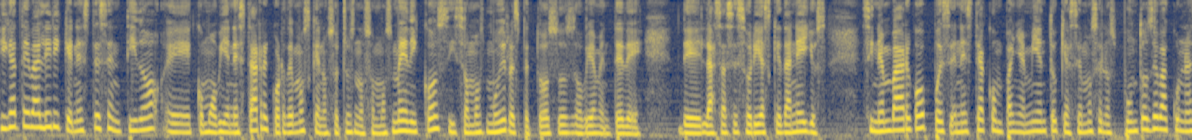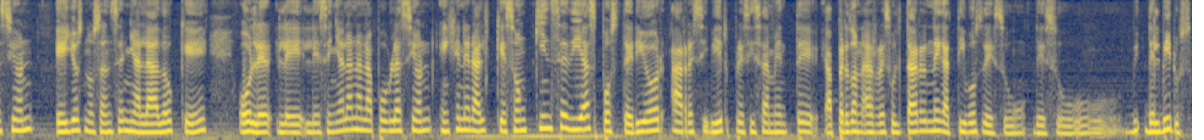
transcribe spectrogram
Fíjate, Valerie, que en este sentido, eh, como bienestar, recordemos que nosotros no somos médicos y somos muy respetuosos, obviamente, de, las asesorías que dan ellos. Sin embargo, pues en este acompañamiento que hacemos en los puntos de vacunación, ellos nos han señalado que, o le, señalan a la población en general, que son 15 días posterior a recibir precisamente, a, perdón, a resultar negativos de su, de su, del virus.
